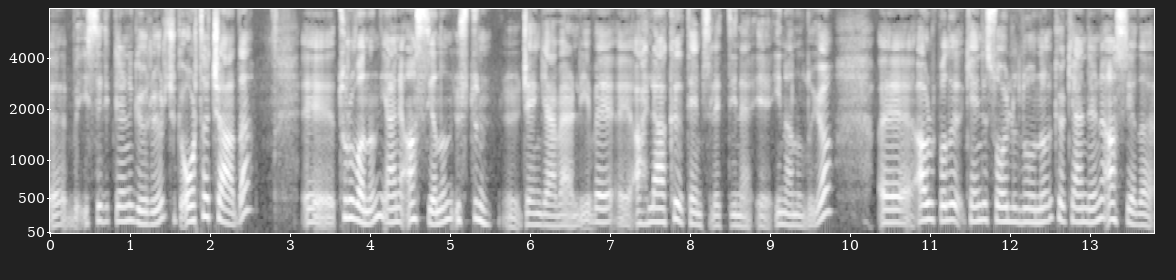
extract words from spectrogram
e, istediklerini görüyoruz. Çünkü Orta Çağ'da e, Truva'nın yani Asya'nın üstün cengaverliği ve e, ahlakı temsil ettiğine e, inanılıyor e, Avrupalı kendi soyluluğunu, kökenlerini Asya'da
